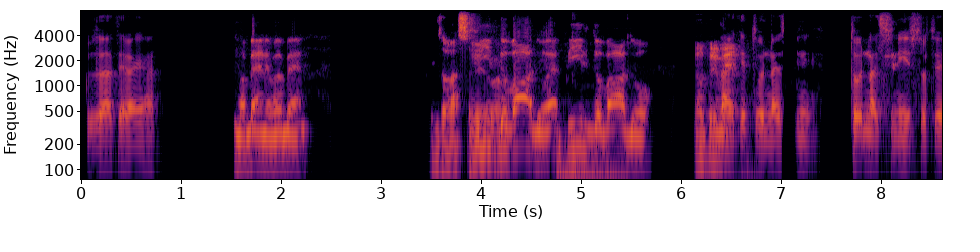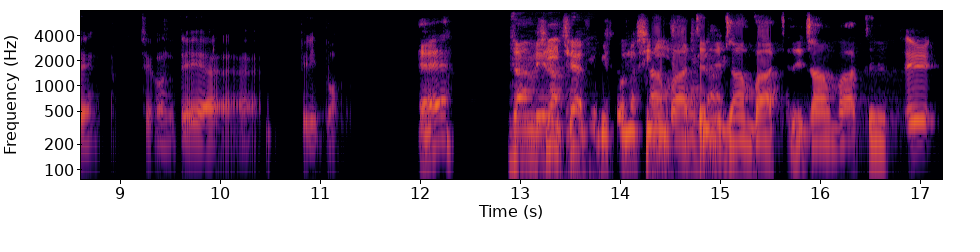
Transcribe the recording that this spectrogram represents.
Scusate, raga. Va bene, va bene. La Pildo vado, eh, Pildo vado. No, prima- Dai che torna al, sini- torna al sinistro te, secondo te, eh, Filippo. Eh? Gian, vira. Sì, certo, che torna a Gian sinistra. vattene, dai. Gian vattene, Gian vattene. E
